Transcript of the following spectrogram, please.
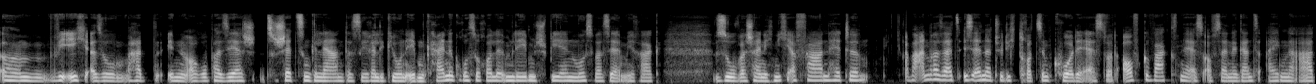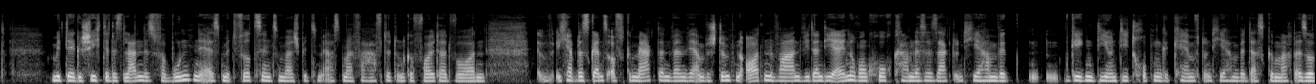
ähm, wie ich, also hat in Europa sehr zu schätzen gelernt, dass die Religion eben keine große Rolle im Leben spielen muss, was er im Irak so wahrscheinlich nicht erfahren hätte. Aber andererseits ist er natürlich trotzdem Kurde. Er ist dort aufgewachsen, er ist auf seine ganz eigene Art mit der Geschichte des Landes verbunden. Er ist mit 14 zum Beispiel zum ersten Mal verhaftet und gefoltert worden. Ich habe das ganz oft gemerkt, dann, wenn wir an bestimmten Orten waren, wie dann die Erinnerung hochkam, dass er sagt, und hier haben wir gegen die und die Truppen gekämpft und hier haben wir das gemacht. Also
